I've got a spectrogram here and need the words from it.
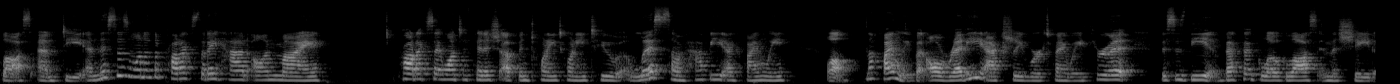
gloss empty. And this is one of the products that I had on my products I want to finish up in 2022 list. So I'm happy I finally well, not finally, but already actually worked my way through it. This is the Becca Glow Gloss in the shade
